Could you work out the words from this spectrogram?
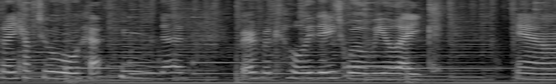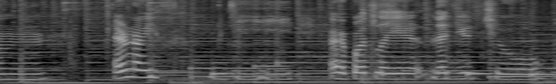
that I have to have that perfect holidays will be like um I don't know if the airport let you to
